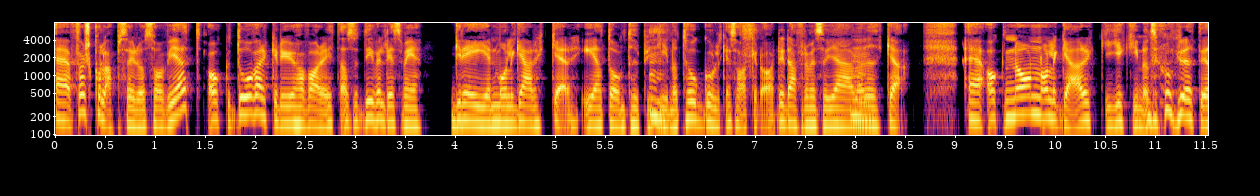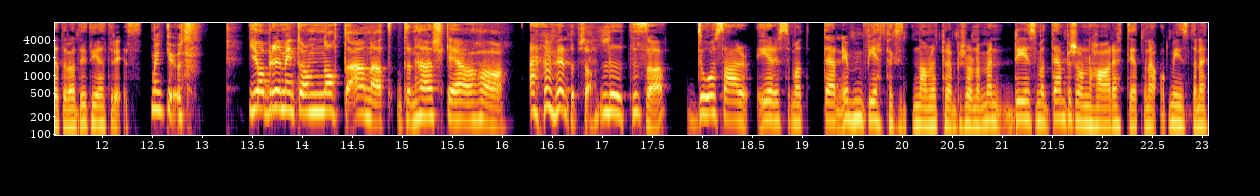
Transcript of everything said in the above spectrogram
Eh, först kollapsar ju då Sovjet och då verkar det ju ha varit, alltså det är väl det som är grejen med oligarker, är att de typ gick in och tog olika saker då. Det är därför de är så jävla rika. Eh, och någon oligark gick in och tog rättigheterna till Tetris. Men gud. Jag bryr mig inte om något annat. Den här ska jag ha. Men, Typ så. Lite så. Då så här är det som att den, jag vet faktiskt inte namnet på den personen, men det är som att den personen har rättigheterna åtminstone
